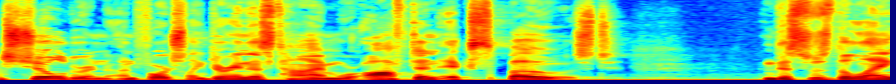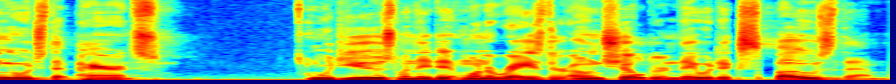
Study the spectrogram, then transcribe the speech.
Children, unfortunately, during this time were often exposed. And this was the language that parents would use when they didn't want to raise their own children. They would expose them.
